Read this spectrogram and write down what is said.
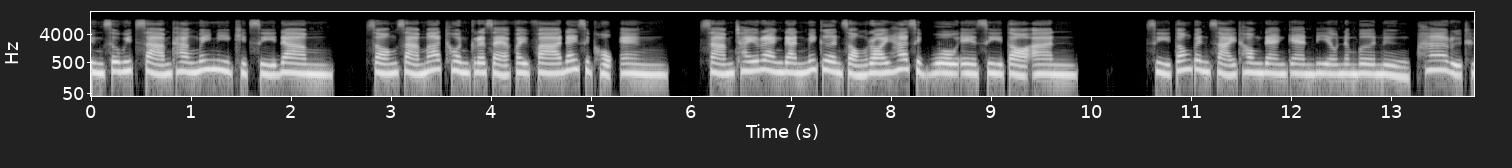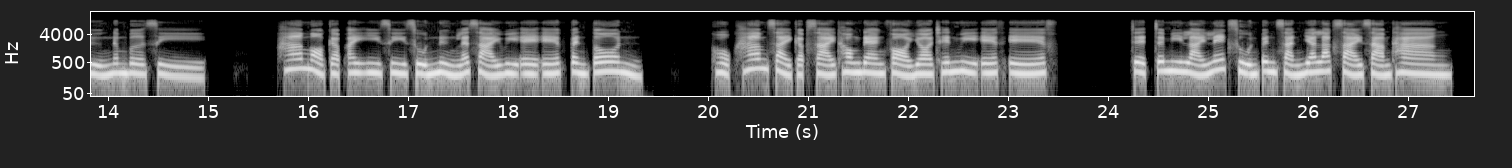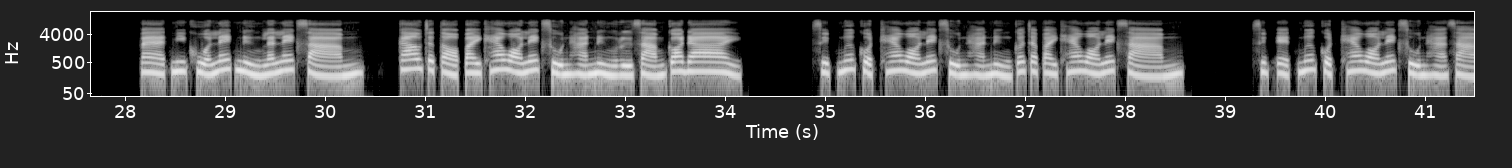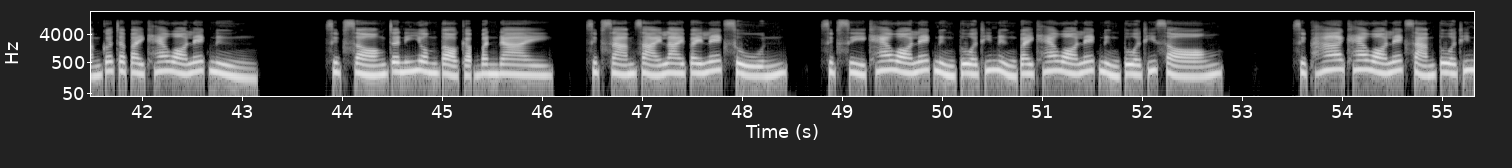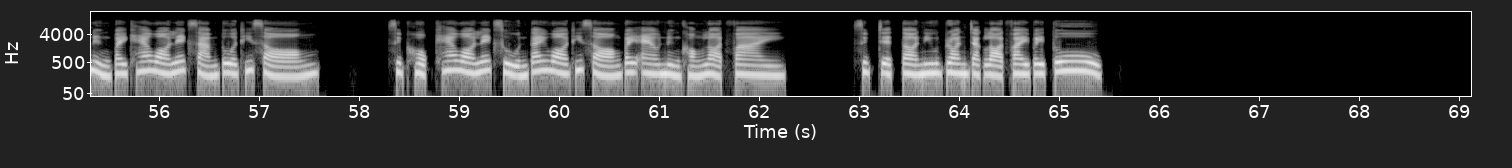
1 สวิตช์3ทางไม่มีขีดสีดำ 2 สามารถทนกระแสไฟฟ้าได้ 16 แอง3ใช้แรงดันไม่เกิน 250 โวลต์ AC ต่ออัน 4 ต้องเป็นสายทองแดงแกนเดียวนัมเบอร์1 5 หรือถึงนัมเบอร์4 5 เหมาะกับ IEC 01 และสาย VAF เป็นต้น 6 ห้ามใส่กับสายทองแดงฝ่อยอเช่น VFF 7 จะมีหลายเลขศูนย์เป็นสัญญลักษณ์สาย 3 ทาง 8 มีขัวเลข 1 และเลข 3 9 จะต่อไปแค่วอลเลข 0 หา1หรือ 3 ก็ได้ 10 เมื่อกดแค่วอลเลข 0 หา1ก็จะไปแค่วอลเลข 3 11 เมื่อกดแค่วอลเลข 0 หา 3 ก็จะไปแค่วอลเลข 1 12 จะนิยมต่อกับบันได 13 สายลายไปเลข 0 14 แค่วอลเลข 1 ตัวที่ 1 ไปแค่วอลเลข 1 ตัวที่ 2 15 แค่วอลเลข 3 ตัวที่ 1 ไปแค่วอลเลข 3 ตัวที่ 2 16 แค่วอเลข 0 ใต้วอที่ 2 ไป L1 ของหลอดไฟ 17 ต่อนิวตรอนจากหลอดไฟไปตู้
